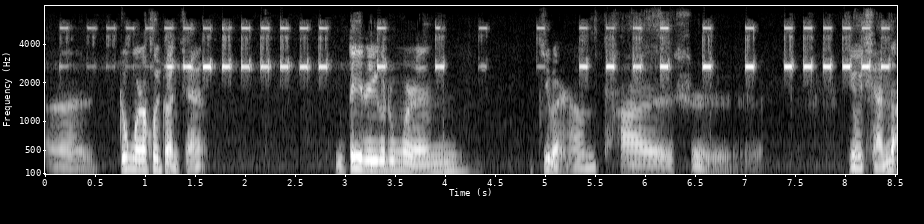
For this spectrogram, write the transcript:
呃，中国人会赚钱。你逮着一个中国人，基本上他是有钱的。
